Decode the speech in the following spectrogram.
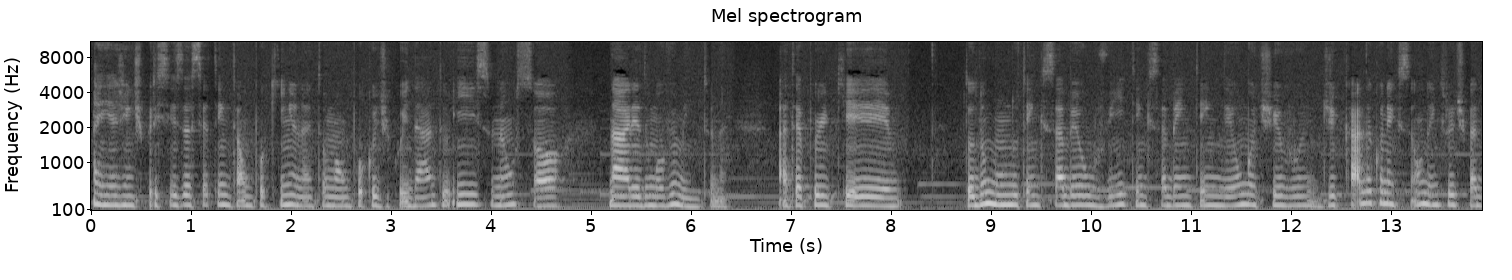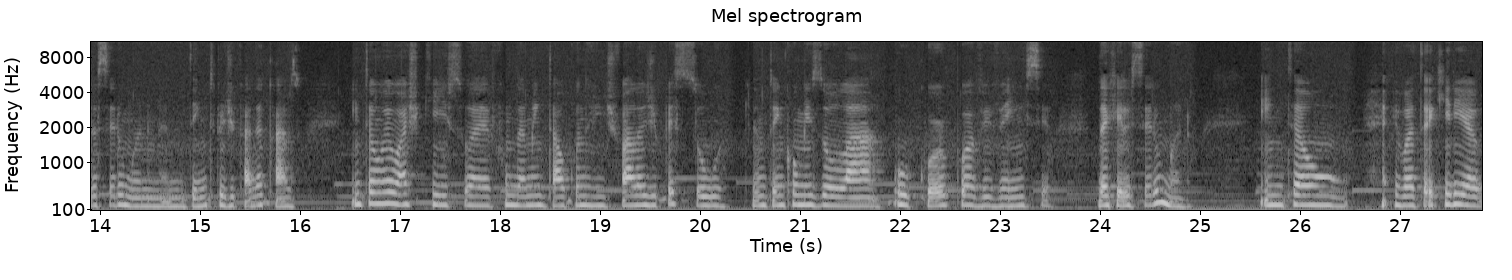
aí a gente precisa se atentar um pouquinho, né, tomar um pouco de cuidado, e isso não só na área do movimento, né? Até porque todo mundo tem que saber ouvir, tem que saber entender o motivo de cada conexão dentro de cada ser humano, né? dentro de cada caso. Então eu acho que isso é fundamental quando a gente fala de pessoa, que não tem como isolar o corpo, a vivência daquele ser humano. Então eu até queria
